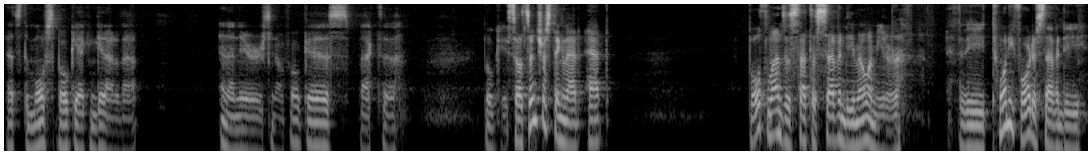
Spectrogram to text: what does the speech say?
That's the most bokeh I can get out of that and then there's you know focus back to bokeh. So it's interesting that at both lenses set to 70 millimeter the 24 to 70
